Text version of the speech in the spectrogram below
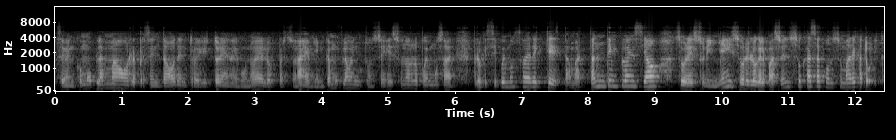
se ven como plasmados representados dentro de su historia en alguno de los personajes bien camuflados. Entonces eso no lo podemos saber. Pero lo que sí podemos saber es que está bastante influenciado sobre su niñez y sobre lo que le pasó en su casa con su madre católica.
